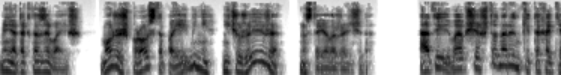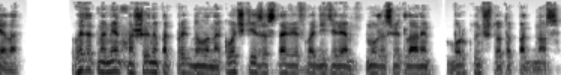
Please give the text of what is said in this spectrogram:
меня так называешь? Можешь просто по имени, не чужие же? — настояла женщина. — А ты вообще что на рынке-то хотела? В этот момент машина подпрыгнула на кочке, заставив водителя, мужа Светланы, буркнуть что-то под нос.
